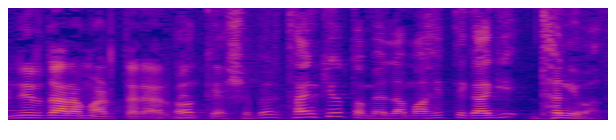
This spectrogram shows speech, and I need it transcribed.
ನಿರ್ಧಾರ ಮಾಡ್ತಾರೆ. ಓಕೆ ಶಬೀರ್. ಥ್ಯಾಂಕ್ ಯು ತಮ್ಮೆಲ್ಲ ಮಾಹಿತಿಗಾಗಿ ಧನ್ಯವಾದ.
